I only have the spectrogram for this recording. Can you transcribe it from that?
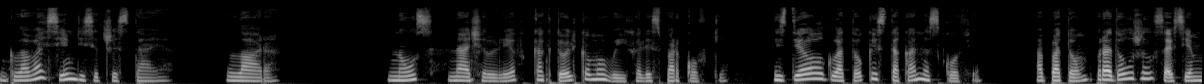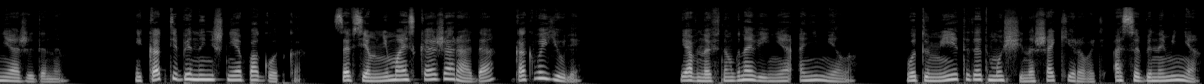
Глава 76. Лара. Нус начал Лев, как только мы выехали с парковки. Сделал глоток из стакана с кофе. А потом продолжил совсем неожиданным. «И как тебе нынешняя погодка? Совсем не майская жара, да? Как в июле?» Я вновь на мгновение онемела. Вот умеет этот мужчина шокировать, особенно меня.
